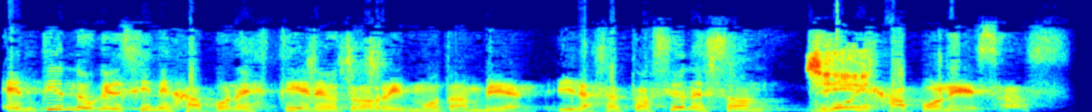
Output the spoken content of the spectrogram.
entiendo que el cine japonés tiene otro ritmo también. Y las actuaciones son sí. muy japonesas.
